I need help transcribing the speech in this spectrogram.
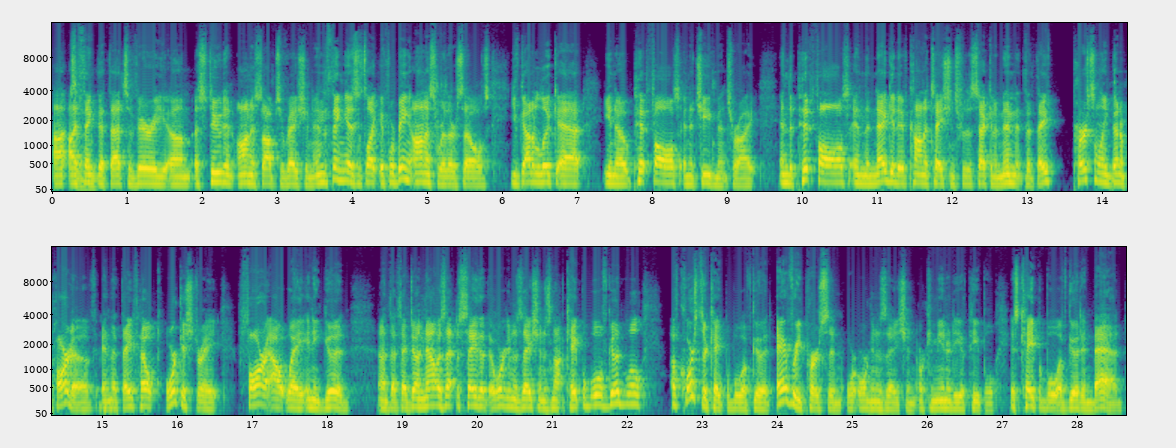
I, I think that that's a very um, astute and honest observation. And the thing is, it's like if we're being honest with ourselves, you've got to look at you know pitfalls and achievements, right? And the pitfalls and the negative connotations for the Second Amendment that they've personally been a part of and that they've helped orchestrate far outweigh any good uh, that they've done. Now, is that to say that the organization is not capable of good? Well. Of course, they're capable of good. Every person or organization or community of people is capable of good and bad.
